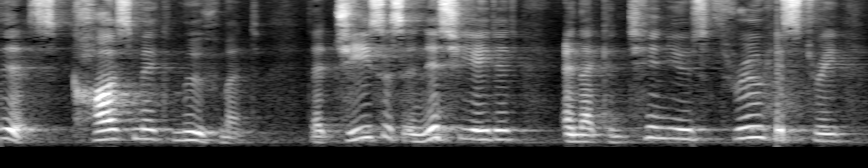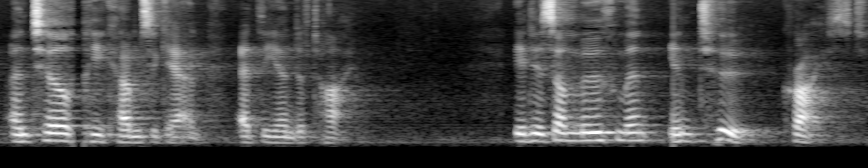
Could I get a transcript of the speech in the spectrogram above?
this cosmic movement that Jesus initiated and that continues through history until he comes again at the end of time. It is a movement into Christ.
